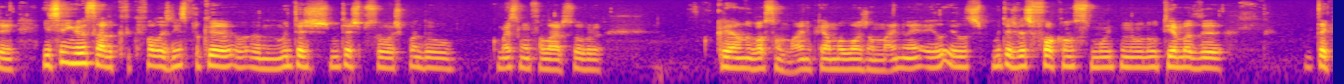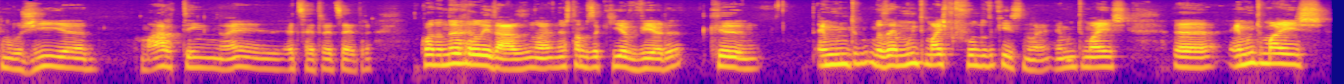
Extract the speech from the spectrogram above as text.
Sim, isso é engraçado que, que falas nisso, porque uh, muitas, muitas pessoas, quando começam a falar sobre criar um negócio online, criar uma loja online, não é? eles muitas vezes focam-se muito no, no, tema de tecnologia, marketing, não é? etc, etc. Quando na realidade, não é? nós estamos aqui a ver que é muito, mas é muito mais profundo do que isso, não é? É muito mais, uh, é muito mais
